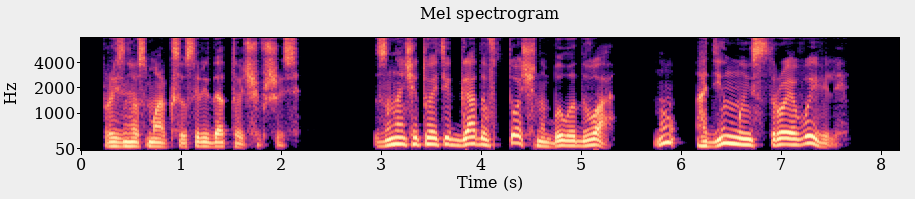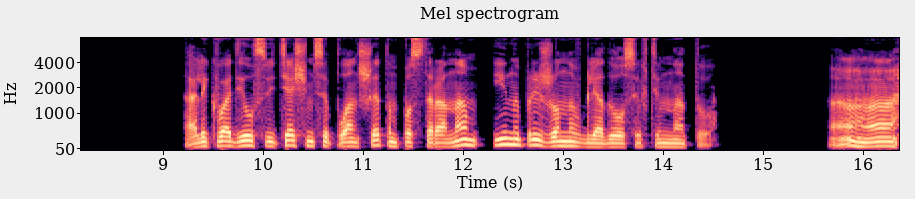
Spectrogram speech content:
— произнес Марк, сосредоточившись. «Значит, у этих гадов точно было два. Ну, один мы из строя вывели». Алик водил светящимся планшетом по сторонам и напряженно вглядывался в темноту. «Ага,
